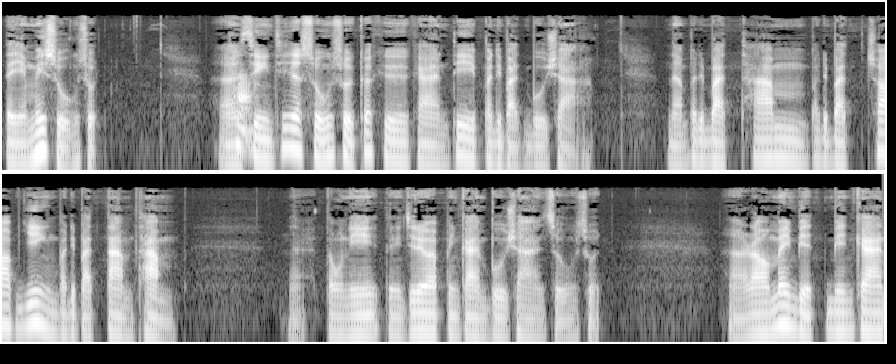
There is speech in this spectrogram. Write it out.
แต่ยังไม่สูงสุดเอ่อค่ะสิ่งที่จะสูงสุดก็คือการที่ปฏิบัติบูชานะปฏิบัติธรรม ปฏิบัติชอบยิ่ง ปฏิบัติตามธรรมนะตรงนี้ถึงจะเรียกว่าเป็นการบูชาอันสูงสุดเอ่อเราไม่เบียดเบียนกัน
